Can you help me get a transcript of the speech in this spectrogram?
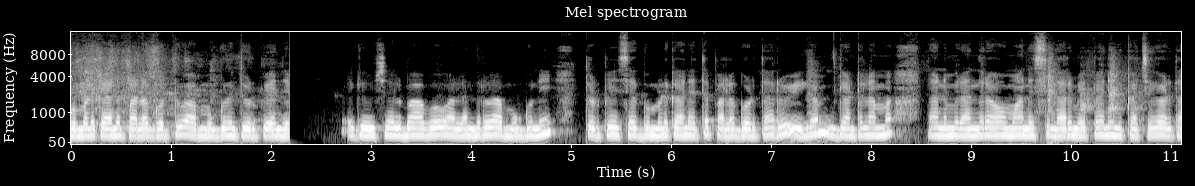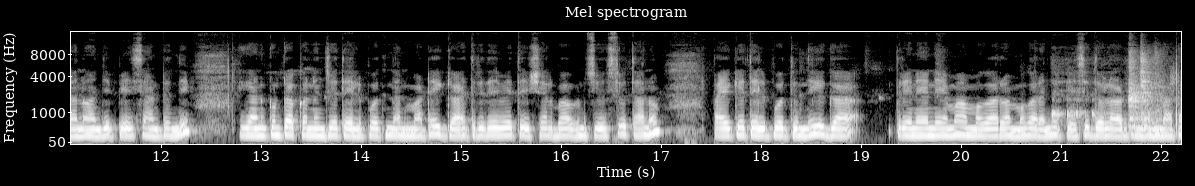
గుమ్మడికాయని పలగొట్టు ఆ ముగ్గుని తుడి తుడిపి అని చెప్పి ఇక విశాల్ బాబు వాళ్ళందరూ ఆ ముగ్గుని తుడిపేసి గుమ్మడికాయనైతే పలగొడతారు. ఇక గంటలమ్మ నన్ను మీరు అందరూ అవమానిస్తున్నారు మీపై నేను కచ్చగడతాను అని చెప్పేసి అంటుంది. ఇక అనుకుంటూ అక్కడి నుంచి అయితే వెళ్ళిపోతుంది అనమాట ఈ గాయత్రీదేవి అయితే విశాల్ బాబుని చూస్తూ తను పైకైతే వెళ్ళిపోతుంది. గా త్రినేనేమో అమ్మగారు అమ్మగారు అని చెప్పేసి దొలాడుతుంది అనమాట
